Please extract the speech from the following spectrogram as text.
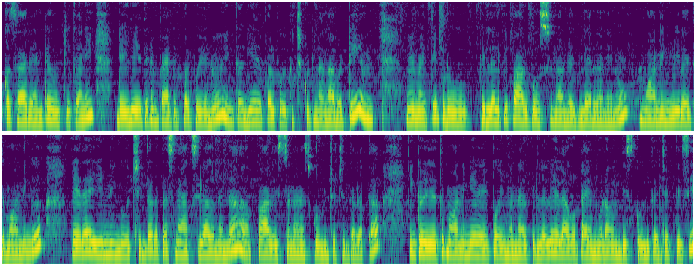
ఒకసారి అంటే ఓకే కానీ డైలీ అయితే నేను ప్యాకెట్ పాలు పోయాను. ఇంకా గేదె పాలు పోయించుకుంటున్నాను కాబట్టి మేమైతే ఇప్పుడు పిల్లలకి పాలు పోస్తున్నాను రెగ్యులర్గా నేను. మార్నింగ్ వీలైతే మార్నింగ్ లేదా ఈవినింగ్ వచ్చిన తర్వాత స్నాక్స్ లాగానైనా పాలు ఇస్తున్నాను స్కూల్ నుంచి వచ్చిన తర్వాత. ఇంకా ఇదైతే మార్నింగే అయిపోయమన్నారు పిల్లలు. ఎలాగో టైం కూడా ఉంది స్కూల్కి అని చెప్పేసి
